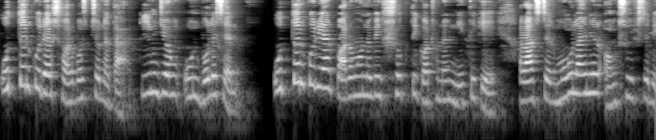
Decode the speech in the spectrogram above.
উত্তর কোরিয়ার সর্বোচ্চ নেতা কিম জং উন বলেছেন, উত্তর কোরিয়ার পারমাণবিক শক্তি গঠনের নীতিকে রাষ্ট্রের মূল আইনের অংশ হিসেবে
